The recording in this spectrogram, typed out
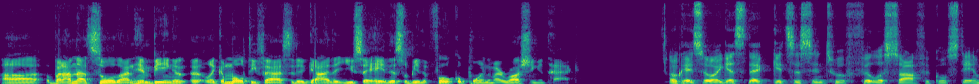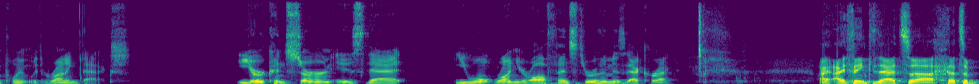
Uh, but I'm not sold on him being a, a, like a multifaceted guy that you say, hey, this will be the focal point of my rushing attack. Okay, so I guess that gets us into a philosophical standpoint with running backs. Your concern is that you won't run your offense through him. Is that correct? I, I think that's uh, that's a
